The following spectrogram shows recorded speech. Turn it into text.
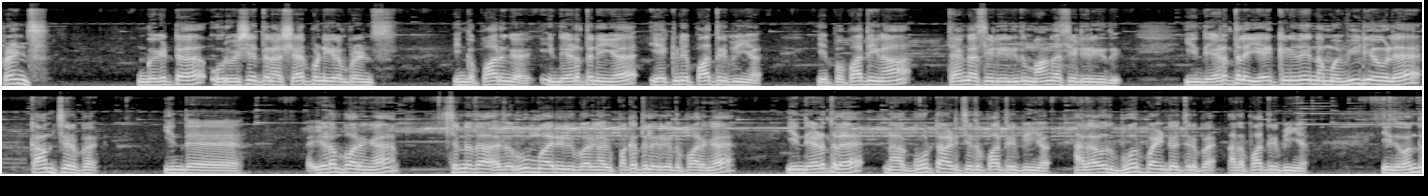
ஃப்ரெண்ட்ஸ் உங்கள்கிட்ட ஒரு விஷயத்தை நான் ஷேர் பண்ணிக்கிறேன் ஃப்ரெண்ட்ஸ் இங்கே பாருங்கள் இந்த இடத்த நீங்கள் ஏற்கனவே பார்த்துருப்பீங்க. இப்போ பார்த்தீங்கன்னா தேங்காய் செடி இருக்குது மாங்காய் செடி இருக்குது. இந்த இடத்துல ஏற்கனவே நம்ம வீடியோவில் காமிச்சிருப்பேன். இந்த இடம் பாருங்கள் சின்னதாக அது ரூம் மாதிரி இருக்குது பாருங்கள் அது பக்கத்தில் இருக்கிறத பாருங்கள் இந்த இடத்துல நான் கூட்டம் அடித்ததை பார்த்துருப்பீங்க. அதாவது போர் பாயிண்ட் வச்சுருப்பேன் அதை பார்த்துருப்பீங்க. இது வந்து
